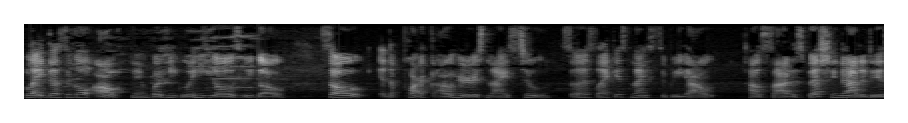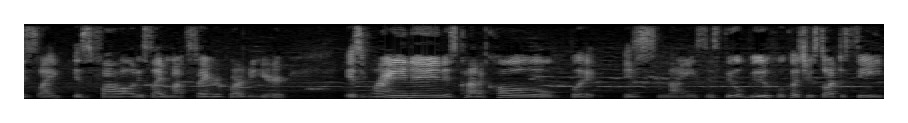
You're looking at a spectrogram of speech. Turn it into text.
Blake doesn't go often, but he when he goes, we go. So the park out here is nice too. So it's like it's nice to be out outside, especially now that it's like it's fall. It's like my favorite part of the year. It's raining. It's kind of cold, but it's nice. It's still beautiful because you start to see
